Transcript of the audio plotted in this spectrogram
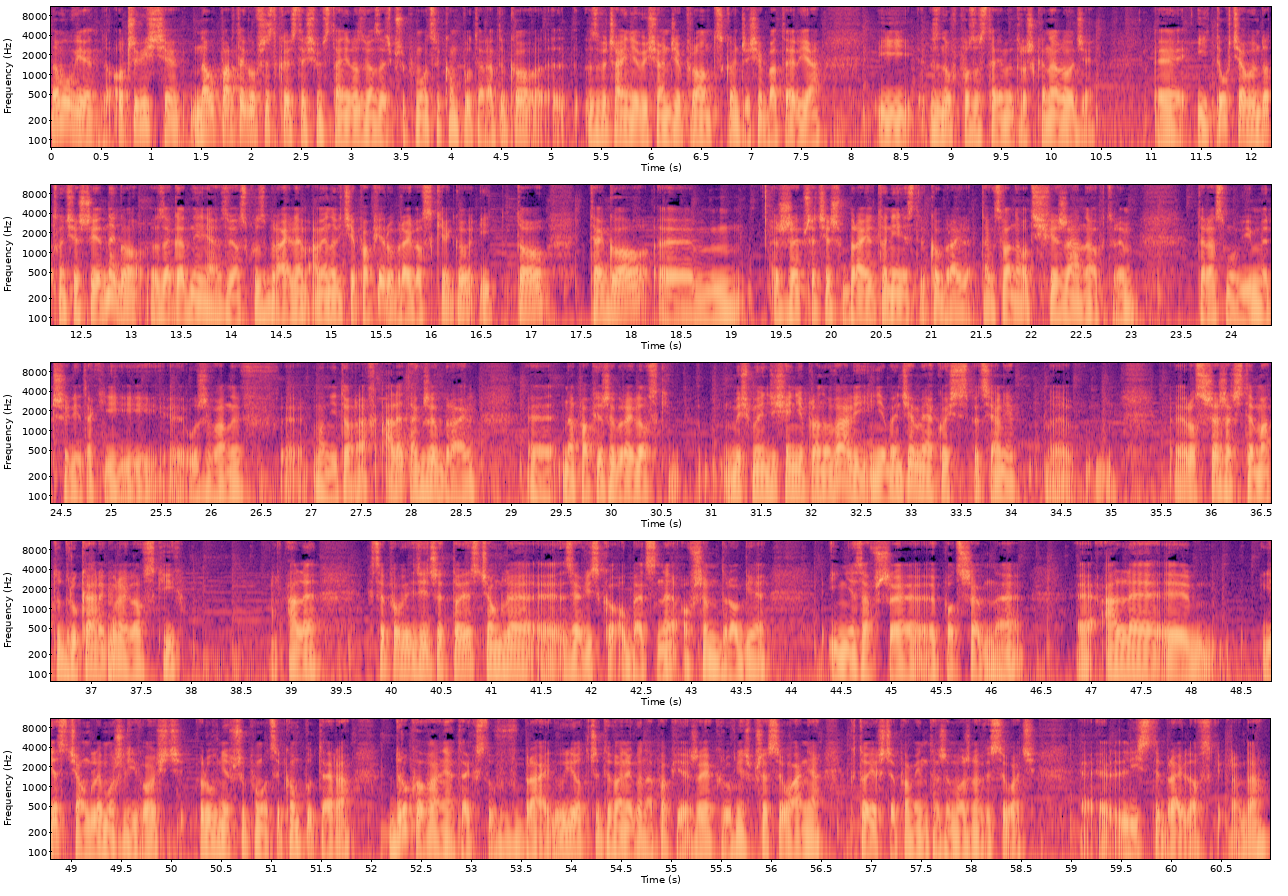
no mówię, oczywiście, na upartego wszystko jesteśmy w stanie rozwiązać przy pomocy komputera, tylko e, zwyczajnie wysiądzie prąd, skończy się bateria i znów pozostajemy troszkę na lodzie. E, I tu chciałbym dotknąć jeszcze jednego zagadnienia w związku z Braillem, a mianowicie papieru brailleowskiego i to tego, że przecież Braille to nie jest tylko Braille tak zwany odświeżany, o którym teraz mówimy, czyli taki używany w monitorach, ale także braille na papierze brailleowskim. Myśmy dzisiaj nie planowali i nie będziemy jakoś specjalnie rozszerzać tematu drukarek brailleowskich, ale chcę powiedzieć, że to jest ciągle zjawisko obecne, owszem drogie i nie zawsze potrzebne, ale jest ciągle możliwość, również przy pomocy komputera, drukowania tekstów w Braille'u i odczytywania go na papierze, jak również przesyłania. Kto jeszcze pamięta, że można wysyłać e, listy brailleowskie, prawda?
